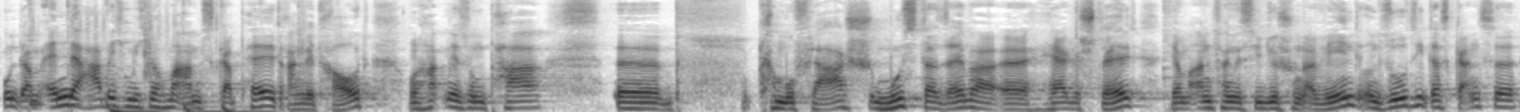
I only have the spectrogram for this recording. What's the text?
Und am Ende habe ich mich nochmal am Skapell dran getraut und habe mir so ein paar äh, Camouflage-Muster selber äh, hergestellt. Die haben am Anfang des Videos schon erwähnt. Und so sieht das ganze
